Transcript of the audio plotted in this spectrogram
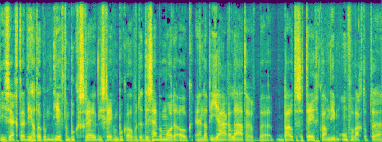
die, zegt, eh, die, had ook een, die heeft een boek geschreven. Die schreef een boek over de decembermoorden ook. En dat hij jaren later uh, Bouterse tegenkwam... die hem onverwacht op de,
